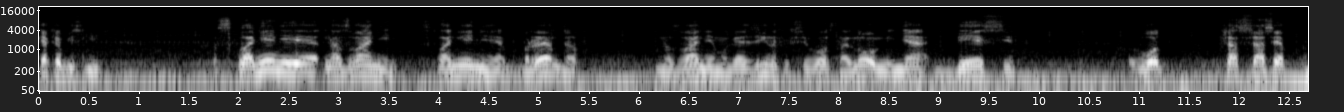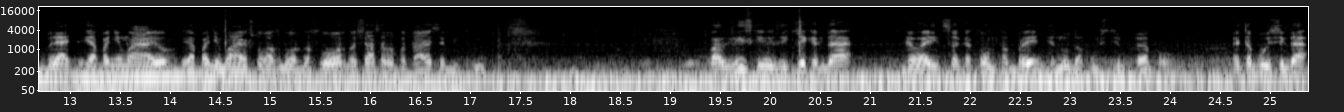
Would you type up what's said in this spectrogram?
как объяснить? Склонение названий, склонение брендов, названия магазинов и всего остального меня бесит. Вот сейчас, сейчас я, блядь, я понимаю, я понимаю, что возможно сложно, сейчас я попытаюсь объяснить. В английском языке, когда говорится о каком-то бренде, ну, допустим, Apple, это будет всегда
